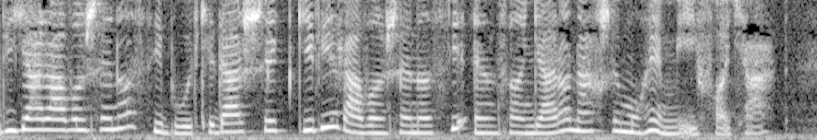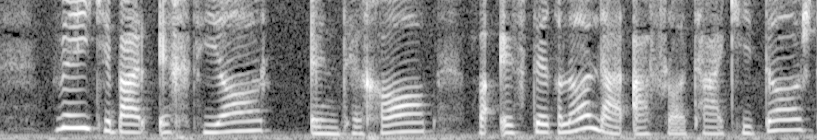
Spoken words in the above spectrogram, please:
دیگر روانشناسی بود که در شکلگیری روانشناسی انسانگرا نقش مهمی ایفا کرد وی که بر اختیار انتخاب و استقلال در افراد تاکید داشت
